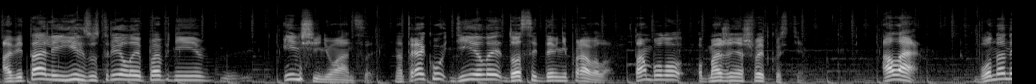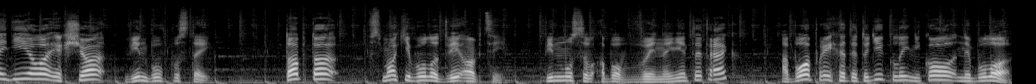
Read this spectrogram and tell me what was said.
А в Італії їх зустріли певні інші нюанси. На треку діяли досить дивні правила. Там було обмеження швидкості. Але воно не діяло, якщо він був пустий. Тобто в смокі було дві опції: він мусив або винайняти трек, або приїхати тоді, коли нікого не було.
